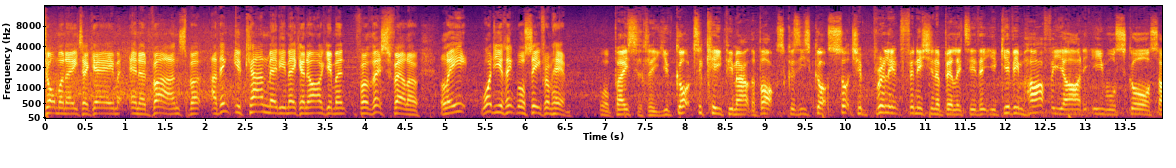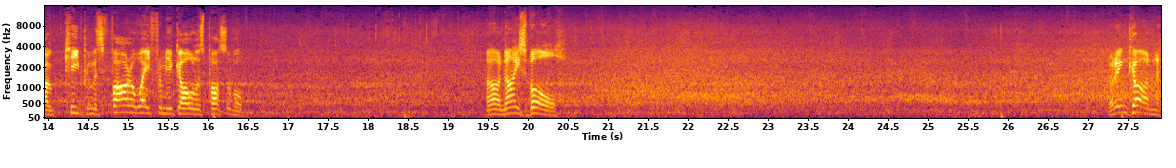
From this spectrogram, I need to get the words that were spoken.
dominate a game in advance, but I think you can maybe make an argument for this fellow. Lee, what do you think we'll see from him? Well, basically, you've got to keep him out the box because he's got such a brilliant finishing ability that you give him half a yard, he will score. So keep him as far away from your goal as possible. Oh, nice ball. Rincon.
